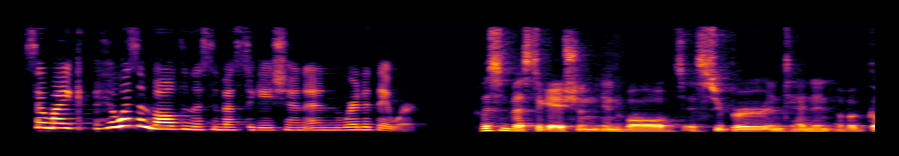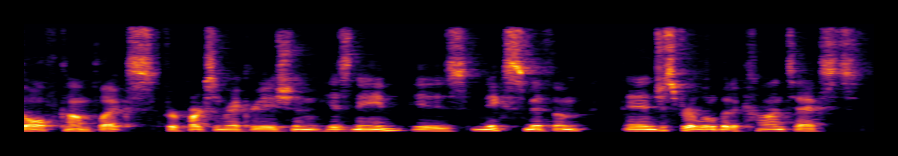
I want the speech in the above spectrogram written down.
So, Mike, who was involved in this investigation and where did they work? This investigation involved a superintendent of a golf complex for Parks and Recreation. His name is Nick Smitham. And just for a little bit of context,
